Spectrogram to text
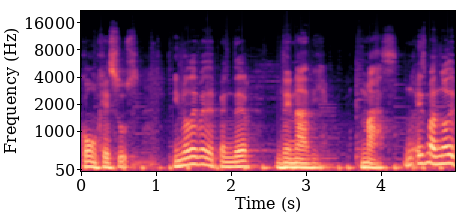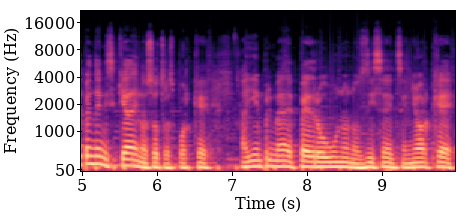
con Jesús y no debe depender de nadie más. Es más, no depende ni siquiera de nosotros, porque ahí en primera de Pedro 1 nos dice el Señor que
